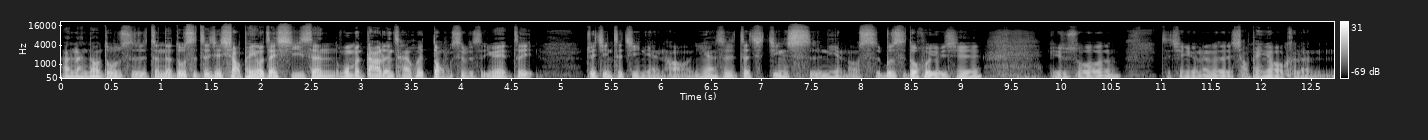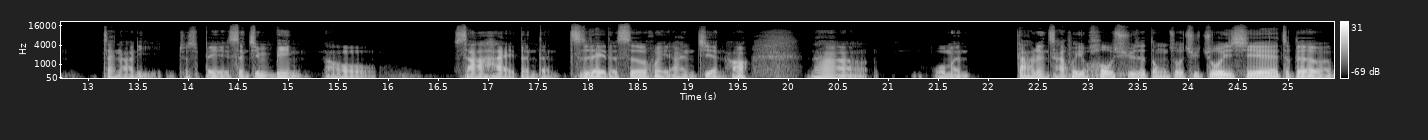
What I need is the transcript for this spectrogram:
啊，难道都是真的都是这些小朋友在牺牲，我们大人才会懂是不是？因为这最近这几年哈，应该是这近十年哦，时不时都会有一些，比如说之前有那个小朋友可能在哪里就是被神经病然后杀害等等之类的社会案件哈。那我们大人才会有后续的动作去做一些这个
